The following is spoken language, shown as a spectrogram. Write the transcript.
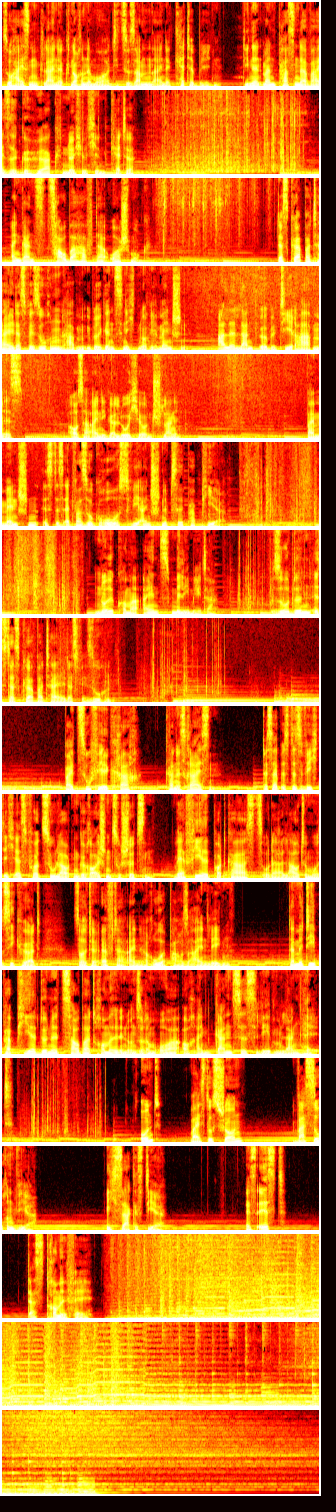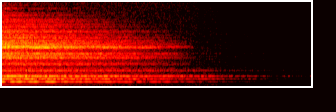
So heißen kleine Knochen im Ohr, die zusammen eine Kette bilden. Die nennt man passenderweise Gehörknöchelchenkette. Ein ganz zauberhafter Ohrschmuck. Das Körperteil, das wir suchen, haben übrigens nicht nur wir Menschen. Alle Landwirbeltiere haben es, außer einiger Lurche und Schlangen. Beim Menschen ist es etwa so groß wie ein Schnipsel Papier. 0,1 mm. So dünn ist das Körperteil, das wir suchen. Bei zu viel Krach kann es reißen. Deshalb ist es wichtig, es vor zu lauten Geräuschen zu schützen. Wer viel Podcasts oder laute Musik hört, sollte öfter eine Ruhepause einlegen. Damit die papierdünne Zaubertrommel in unserem Ohr auch ein ganzes Leben lang hält. Und? Weißt du's schon? Was suchen wir? Ich sag es dir. Es ist das Trommelfell.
